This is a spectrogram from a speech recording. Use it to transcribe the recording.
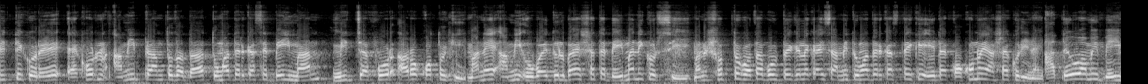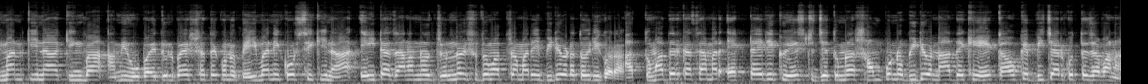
ভিত্তি করে এখন আমি প্রান্ত দাদা, তোমাদের কাছে বেইমান মির্জাফর আরও কত কি? মানে আমি ওবায়দুল ভাইয়ের সাথে বেইমানি করছি। মানে সত্য কথা বলতে গেলে গাইস আমি তোমাদের কাছ থেকে এটা কখনোই আশা করি নাই। আদেও আমি বেইমান কিনা কিংবা আমি ওবায়দুল ভাইয়ের সাথে কোনো বেইমানি করছি কিনা, এইটা জানানোর জন্যই শুধুমাত্র আমার এই ভিডিওটা তৈরি করা। আর তোমাদের কাছে আমার একটাই রিকোয়েস্ট যে তোমরা সম্পূর্ণ ভিডিও না দেখে কাউকে বিচার করতে যাবা না।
